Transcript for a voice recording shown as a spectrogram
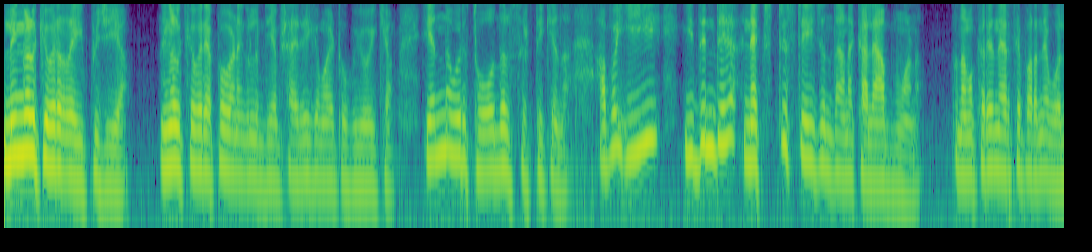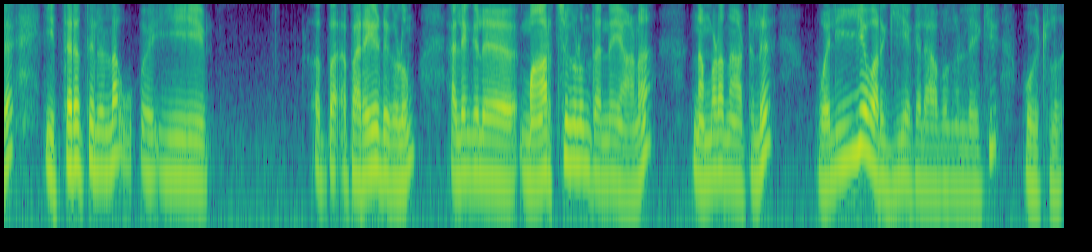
നിങ്ങൾക്ക് ഇവരെ റേപ്പ് ചെയ്യാം. നിങ്ങൾക്ക് ഇവരെ എപ്പോൾ വേണമെങ്കിലും എന്ത് ചെയ്യാം? ശാരീരികമായിട്ട് ഉപയോഗിക്കാം എന്ന ഒരു തോന്നൽ സൃഷ്ടിക്കുന്ന. അപ്പോൾ ഈ ഇതിന്റെ നെക്സ്റ്റ് സ്റ്റേജ് എന്താണ്? കലാപമാണ്. അപ്പോൾ നമുക്കറിയാം നേരത്തെ പറഞ്ഞ പോലെ ഇത്തരത്തിലുള്ള ഈ പരേഡുകളും അല്ലെങ്കിൽ മാർച്ചുകളും തന്നെയാണ് നമ്മുടെ നാട്ടിൽ വലിയ വർഗീയ കലാപങ്ങളിലേക്ക് പോയിട്ടുള്ളത്.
